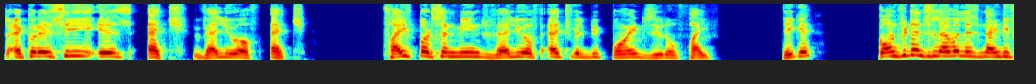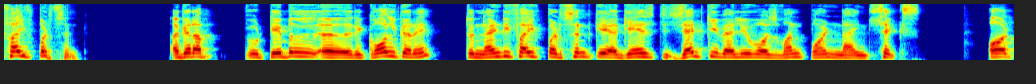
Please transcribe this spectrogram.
तो accuracy is h value of h five percent means value of h will be point zero five ठीक है? कॉन्फिडेंस लेवल इज़ 95 परसेंट अगर आप टेबल रिकॉल uh, करें तो 95 परसेंट के अगेंस्ट z की वैल्यू वाज 1.96 और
